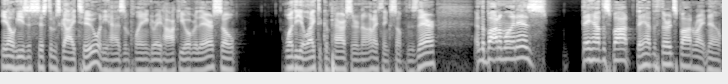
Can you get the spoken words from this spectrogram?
you know, he's a systems guy too, and he has him playing great hockey over there. So whether you like the comparison or not, I think something's there. And the bottom line is they have the spot. They have the third spot right now,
